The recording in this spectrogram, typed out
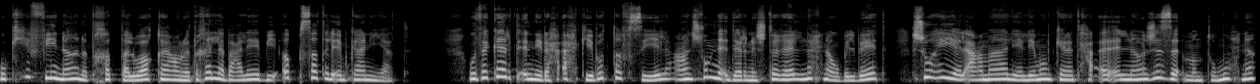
وكيف فينا نتخطى الواقع ونتغلب عليه بأبسط الإمكانيات؟ وذكرت إني رح أحكي بالتفصيل عن شو منقدر نشتغل نحن وبالبيت شو هي الأعمال يلي ممكن تحقق لنا جزء من طموحنا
